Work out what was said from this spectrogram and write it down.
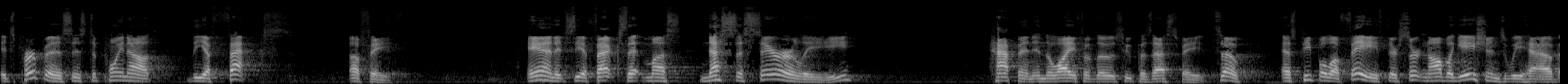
Its purpose is to point out the effects of faith. And it's the effects that must necessarily happen in the life of those who possess faith. So, as people of faith, there's certain obligations we have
